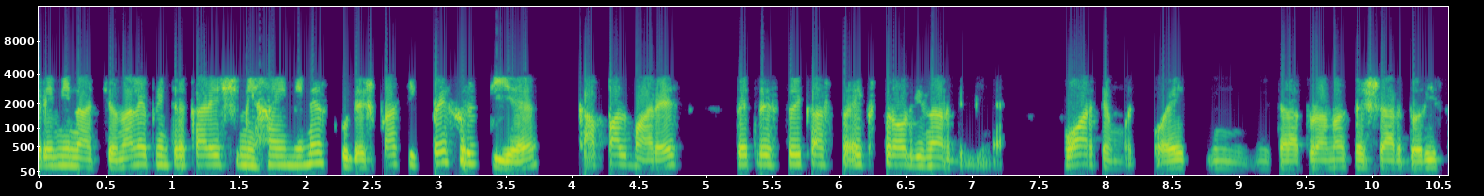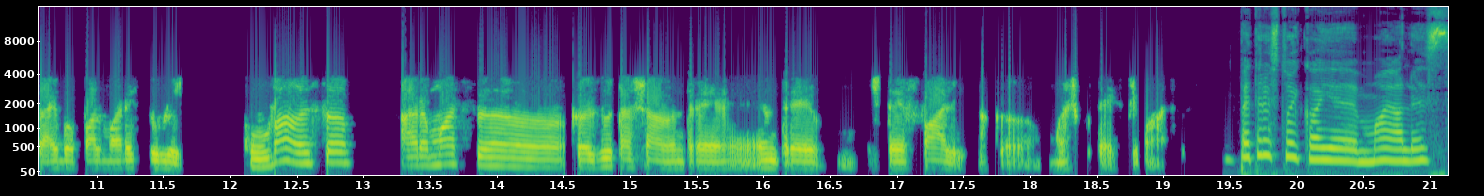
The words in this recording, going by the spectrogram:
premii naționale, printre care și Mihai Minescu. Deci, practic, pe hârtie, ca palmares, Petre Stoica stă extraordinar de bine. Foarte mulți poeți din literatura noastră și-ar dori să aibă palmaresul lui. Cumva însă a rămas uh, căzut așa între, între niște falii, dacă m-aș putea exprima astăzi. Petre Stoica e mai ales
